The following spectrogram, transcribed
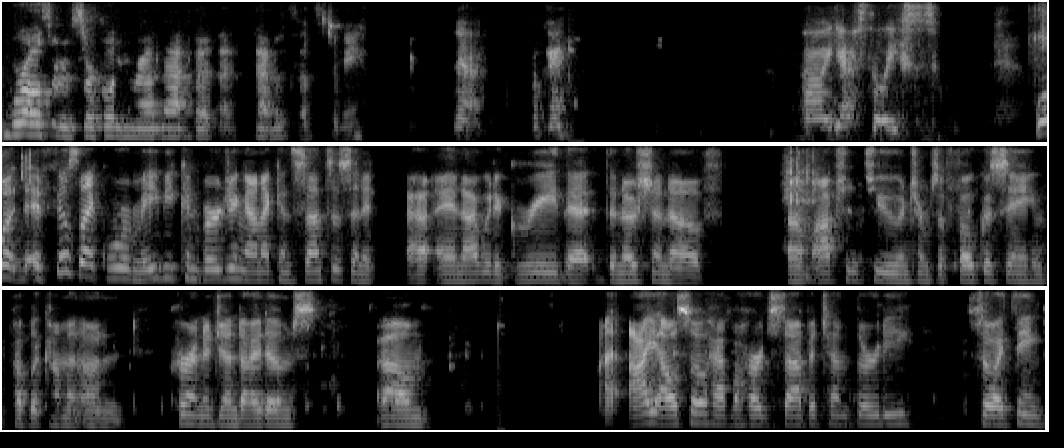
we're all sort of circling around that, but that, that makes sense to me. Yeah. Okay. Uh, yes, Elise. Well, it- feels like we're maybe converging on a consensus and it, uh, and I would agree that the notion of um, option two in terms of focusing public comment on current agenda items. Um, I, also have a hard stop at 10:30, so I think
